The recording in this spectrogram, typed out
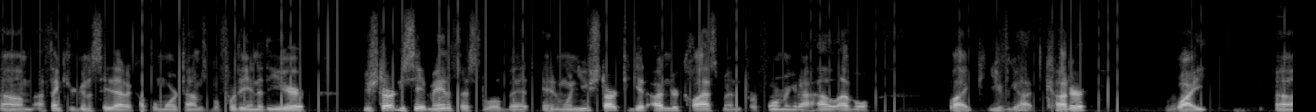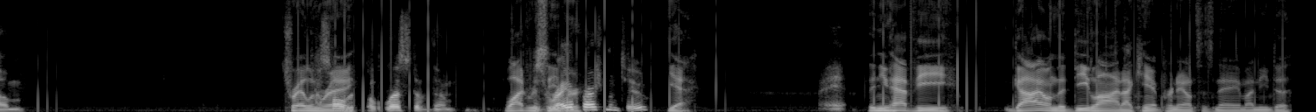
Um, I think you're going to see that a couple more times before the end of the year. You're starting to see it manifest a little bit, and when you start to get underclassmen performing at a high level, like you've got Cutter, White, um, Traylon I Ray, the list of them. wide Is Ray a freshman too? Yeah. Man, Then you have the guy on the D line. I can't pronounce his name. I need to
